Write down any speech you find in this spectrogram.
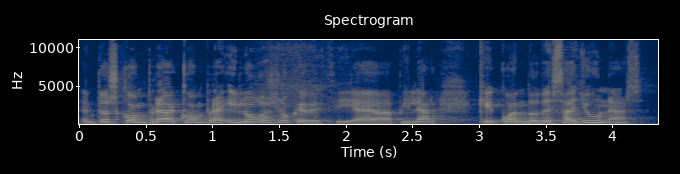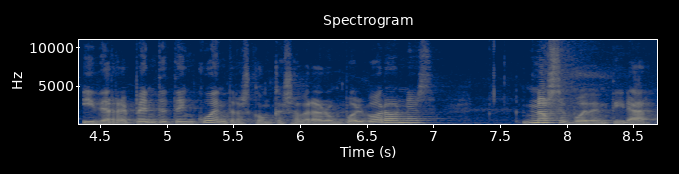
Entonces compra, compra y luego es lo que decía Pilar, que cuando desayunas y de repente te encuentras con que sobraron polvorones, no se pueden tirar.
